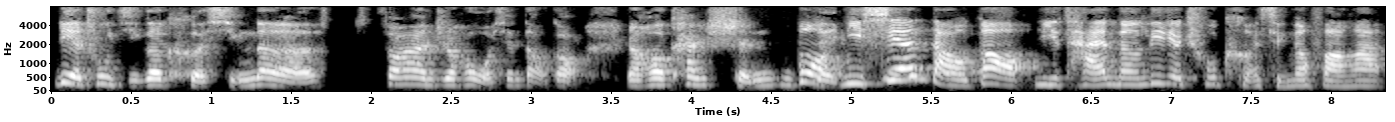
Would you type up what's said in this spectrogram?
列出几个可行的方案之后，我先祷告，然后看神不，你先祷告，你才能列出可行的方案。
